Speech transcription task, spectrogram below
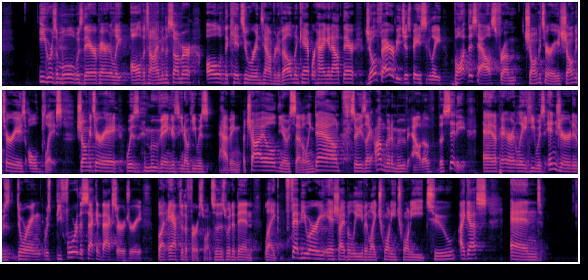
Egor Zamula was there apparently all the time in the summer. All of the kids who were in town for development camp were hanging out there. Joel Farabee just basically bought this house from Sean Couturier, Sean Couturier's old place. Sean Couturier was moving because, you know, he was having a child, you know, settling down. So he's like, I'm going to move out of the city. And apparently he was injured. It was during, it was before the second back surgery, but after the first one. So this would have been like February ish, I believe, in like 2022, I guess. And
